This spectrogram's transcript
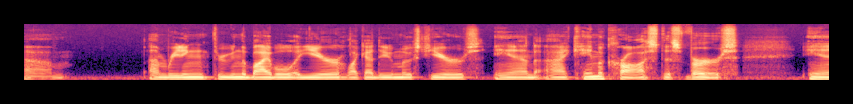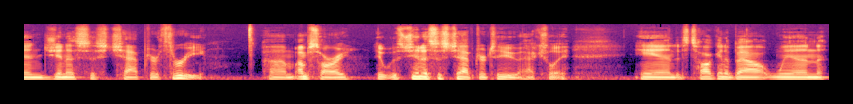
Um, I'm reading through in the Bible a year, like I do most years, and I came across this verse in Genesis chapter 3. Um, I'm sorry, it was Genesis chapter 2, actually. And it's talking about when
